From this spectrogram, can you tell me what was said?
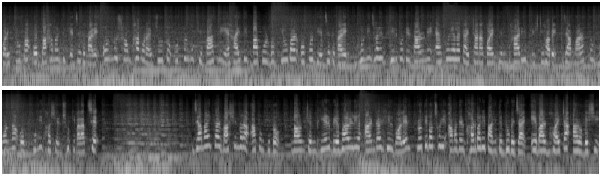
পরে কিউবা ও বাহামার দিকে যেতে পারে। অন্য সম্ভাবনায় দ্রুত উত্তরমুখী বাঁক নিয়ে হাইতি বা পূর্ব কিউবার ওপর দিয়ে যেতে পারে। ঘূর্ণিঝড়ের ধীর গতির কারণে একই এলাকায় টানা কয়েকদিন ভারী বৃষ্টি হবে, যা মারাত্মক বন্যা ও ভূমিধসের ঝুঁকি বাড়াচ্ছে। জামাইকার বাসিন্দারা আতঙ্কিত। মাউন্টেন ভিয়ের বেভারলি আন্ডার হিল বলেন প্রতি বছরই আমাদের ঘরবাড়ি পানিতে ডুবে যায়। এবার ভয়টা আরও বেশি।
